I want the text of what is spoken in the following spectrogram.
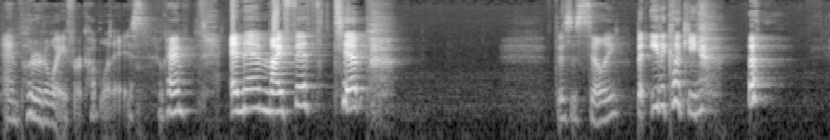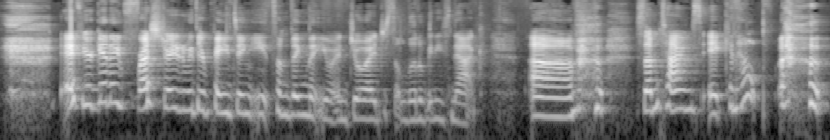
and put it away for a couple of days, okay? And then my fifth tip, this is silly, but eat a cookie. if you're getting frustrated with your painting, eat something that you enjoy, just a little bitty snack. Um, sometimes it can help.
